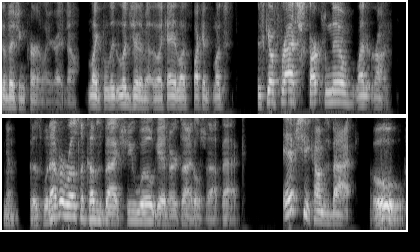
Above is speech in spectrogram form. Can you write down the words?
division currently right now. Like le- legitimately, like hey, let's fucking let's let's go fresh, start from new, let it run. Yeah, because whenever Rosa comes back, she will get her title shot back. If she comes back, oh,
